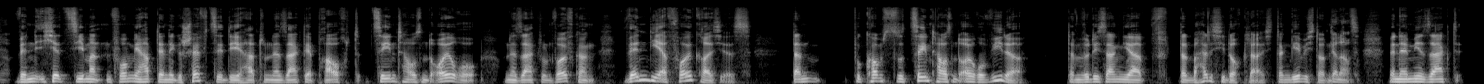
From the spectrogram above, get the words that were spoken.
Ja. Wenn ich jetzt jemanden vor mir habe, der eine Geschäftsidee hat und er sagt, er braucht 10.000 Euro und er sagt, und Wolfgang, wenn die erfolgreich ist, dann bekommst du 10.000 Euro wieder. Dann würde ich sagen, ja, dann behalte ich die doch gleich, dann gebe ich doch genau. nichts. Genau. Wenn er mir sagt,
